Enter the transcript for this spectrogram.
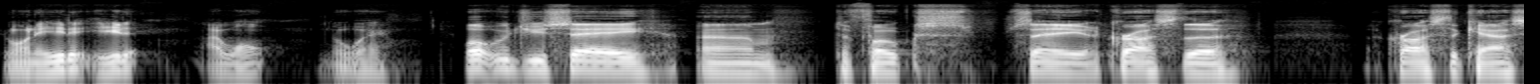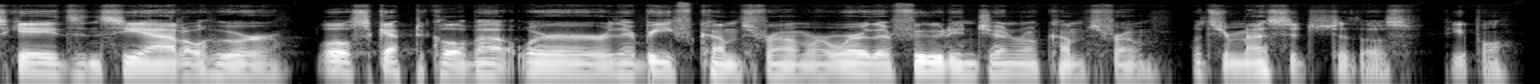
you want to eat it, eat it. I won't. No way. What would you say um, to folks, say across the across the Cascades in Seattle, who are a little skeptical about where their beef comes from or where their food in general comes from? What's your message to those people?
